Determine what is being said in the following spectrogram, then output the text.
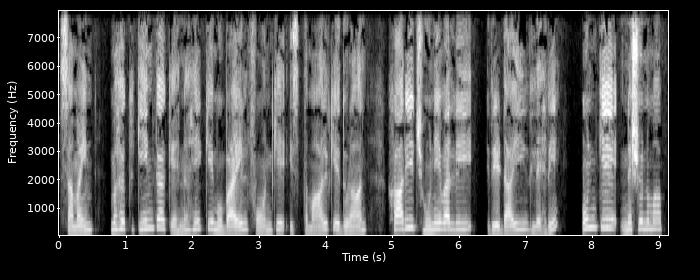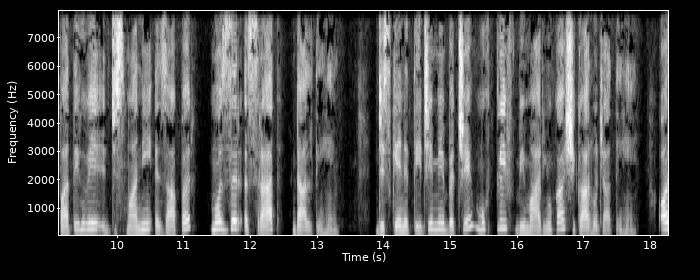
سامعین محققین کا کہنا ہے کہ موبائل فون کے استعمال کے دوران خارج ہونے والی ریڈائی لہریں ان کے نشو نما پاتے ہوئے جسمانی اعضاء پر مؤثر اثرات ڈالتی ہیں، جس کے نتیجے میں بچے مختلف بیماریوں کا شکار ہو جاتے ہیں۔ اور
